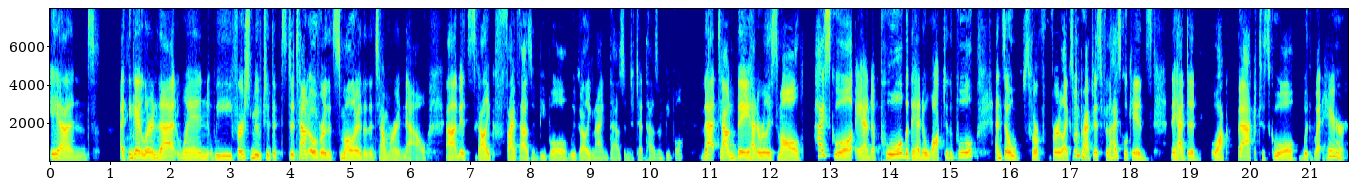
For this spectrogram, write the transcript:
and I think I learned that when we first moved to the, the town over that's smaller than the town we're in now. Um, it's got like 5,000 people. We've got like 9,000 to 10,000 people. That town, they had a really small high school and a pool, but they had to walk to the pool. And so for, for like swim practice for the high school kids, they had to walk back to school with wet hair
